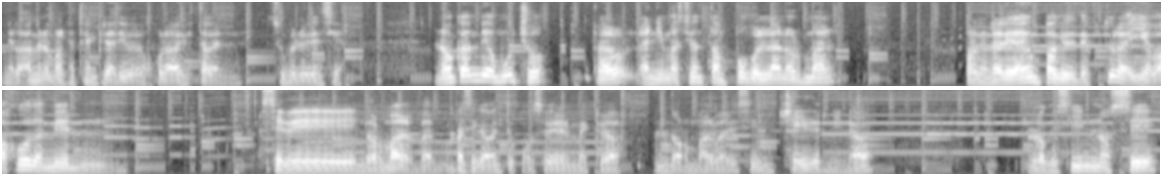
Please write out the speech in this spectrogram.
Mira, menos mal que estoy en creativo, yo juraba que estaba en supervivencia. No cambia mucho, claro, la animación tampoco es la normal, porque en realidad hay un pack de textura y abajo también se ve normal, básicamente como se ve en el Minecraft normal, ¿vale? Sin shader ni nada. Lo que sí no sé,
